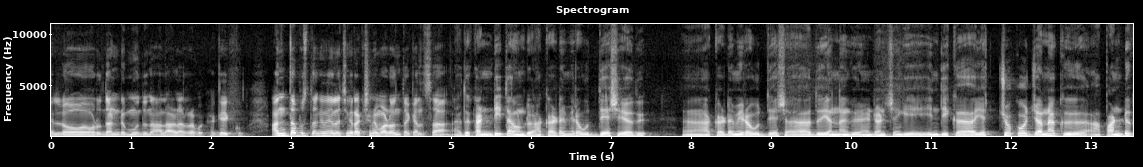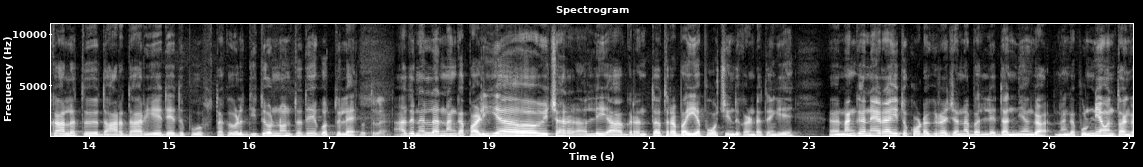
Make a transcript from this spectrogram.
ಎಲ್ಲೋ ಅವರು ದಂಡು ಮೂದು ನಾಲಾಳರ ಬಗ್ಗೆ ಇಕ್ಕು. ಅಂಥ ಪುಸ್ತಕನ ಎಲ್ಲ ರಕ್ಷಣೆ ಮಾಡುವಂಥ ಕೆಲಸ. ಅದು ಖಂಡಿತ ಉಂಡು ಅಕಾಡೆಮಿರ ಉದ್ದೇಶ ಅದು. ಅಕಾಡೆಮಿರ ಉದ್ದೇಶ ಅದು ಎನ್ನಂಗೆ ಅನ್ಸಂಗಿ ಇಂದಿಕ ಹೆಚ್ಚೋಕೋ ಜನಕ್ಕೆ ಆ ಪಂಡು ಕಾಲത്ത് ದಾರ ದಾರ್ ಏದೇದು ಪುಸ್ತಕ ದೀತು ಅನ್ನೋಂಥದ್ದೇ ಗೊತ್ತಿಲ್ಲ ಗೊತ್ತಿಲ್ಲ ಅದನ್ನೆಲ್ಲ ನಂಗೆ ಪಳಿಯ ವಿಚಾರ ಅಲ್ಲಿ ಆ ಗ್ರಂಥ ಹತ್ರ ಬಯ್ಯ ಪೋಚಿಂದು ಕಂಡತಂಗಿ ನಂಗೆ ನೇರಾಯಿತು ಕೊಡಗ್ರ ಜನ ಬಲ್ಲೆ ಧನ್ಯಂಗ ನಂಗೆ ಪುಣ್ಯವಂತಂಗ.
